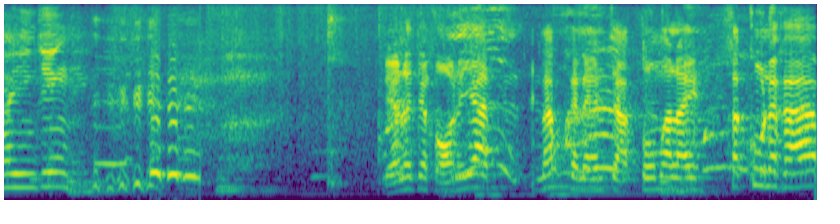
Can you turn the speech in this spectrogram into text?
วุ่นวายจริง ๆ เดี๋ยวเราจะขออนุญาตนับคะแนนจากพวงมาลัยสักครู่นะครับ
